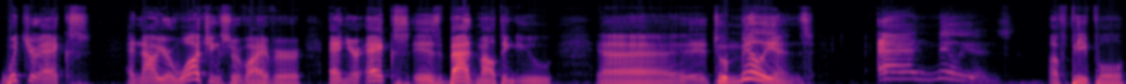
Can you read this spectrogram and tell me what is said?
with your ex, and now you're watching Survivor, and your ex is bad mouthing you uh, to millions and millions of people,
